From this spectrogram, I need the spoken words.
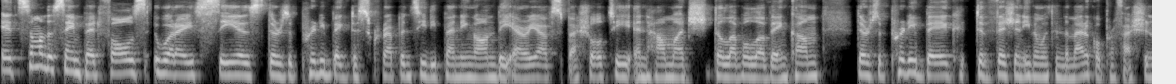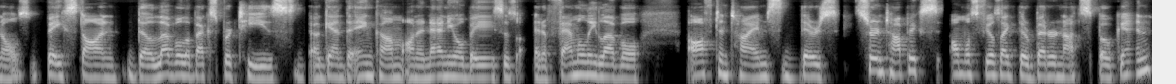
It's some of the same pitfalls. What I see is there's a pretty big discrepancy depending on the area of specialty and how much the level of income. There's a pretty big division even within the medical professionals based on the level of expertise. Again, the income on an annual basis at a family level oftentimes there's certain topics almost feels like they're better not spoken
